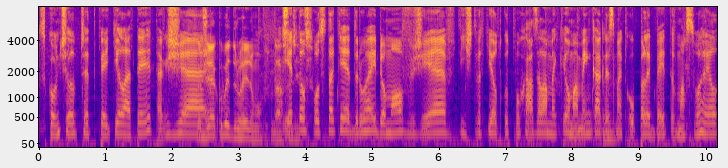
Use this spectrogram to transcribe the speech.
skončil před pěti lety, takže... Takže jakoby druhý domov, dá se Je říct. to v podstatě druhý domov, žije v té čtvrti, odkud pocházela Mekyho maminka, kde Hmm. jsme koupili byt v Muswell Hill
